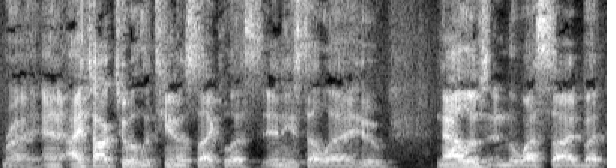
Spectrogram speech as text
Right. And I talked to a Latino cyclist in East LA who now lives in the west side but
